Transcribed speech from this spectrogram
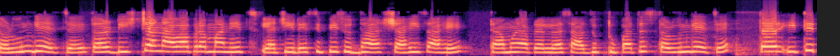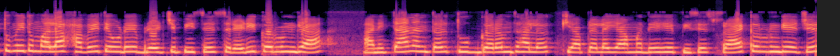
तळून घ्यायचे. तर डिशच्या नावाप्रमाणेच याची रेसिपी सुद्धा शाहीच आहे. त्यामुळे आपल्याला साजूक तुपातच तळून घ्यायचे. तर इथे तुम्ही तुम्हाला हवे तेवढे ब्रेडचे पीसेस रेडी करून घ्या. आणि त्यानंतर तूप गरम झालं की आपल्याला यामध्ये हे पीसेस फ्राय करून घ्यायचे.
